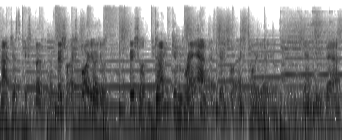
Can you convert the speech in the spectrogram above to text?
Not just official Xsploor Yo-Yo's, official Duncan brand official Xsploor Yo-Yo's. You can't beat that.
